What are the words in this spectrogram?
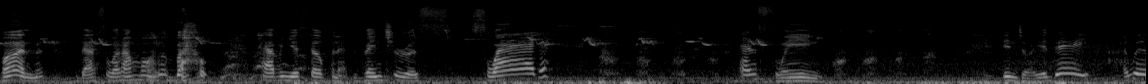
Fun. That's what I'm all about. Having yourself an adventurous swag and swing. Enjoy your day. I will.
